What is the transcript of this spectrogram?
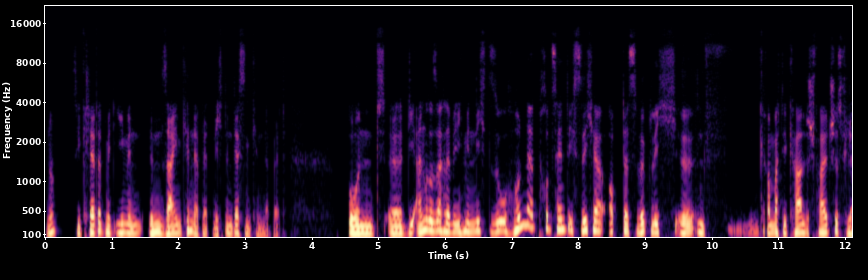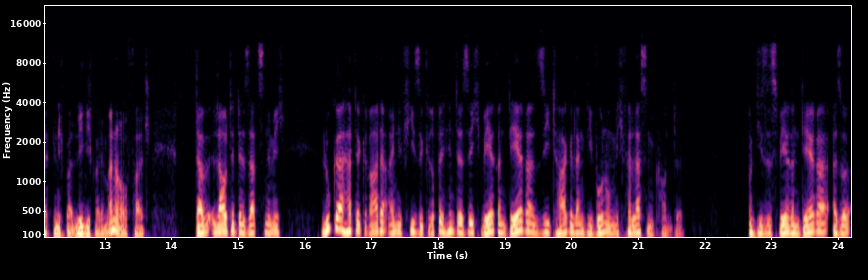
Ne? Sie klettert mit ihm in, in sein Kinderbett, nicht in dessen Kinderbett. Und äh, die andere Sache, da bin ich mir nicht so hundertprozentig sicher, ob das wirklich äh, grammatikalisch falsch ist. Vielleicht bin ich bei, liege ich bei dem anderen auch falsch. Da lautet der Satz nämlich, Luca hatte gerade eine fiese Grippe hinter sich, während derer sie tagelang die Wohnung nicht verlassen konnte. Und dieses während derer, also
